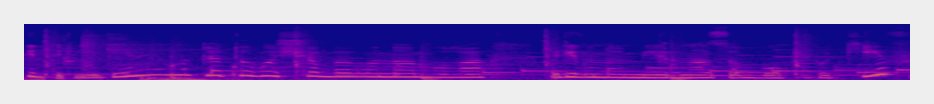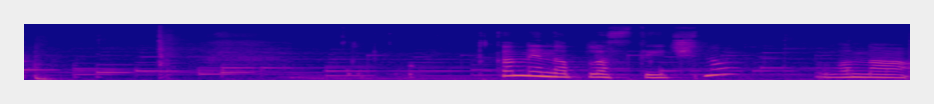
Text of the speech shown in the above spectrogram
Підрівнюємо для того, щоб вона була рівномірна з обох боків. Тканина пластична, вона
